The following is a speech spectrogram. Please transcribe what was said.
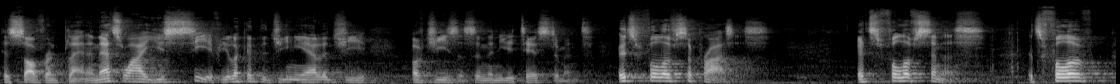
his sovereign plan. And that's why you see, if you look at the genealogy of Jesus in the New Testament, it's full of surprises. It's full of sinners. It's full of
